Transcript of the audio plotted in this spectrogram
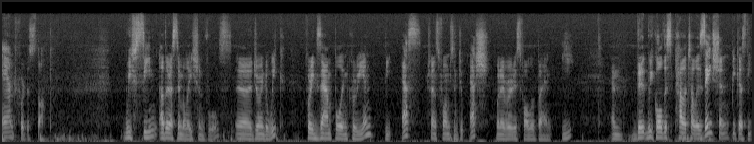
and for the stop. We've seen other assimilation rules uh, during the week. For example, in Korean, the S transforms into esh whenever it is followed by an E. And we call this palatalization because the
